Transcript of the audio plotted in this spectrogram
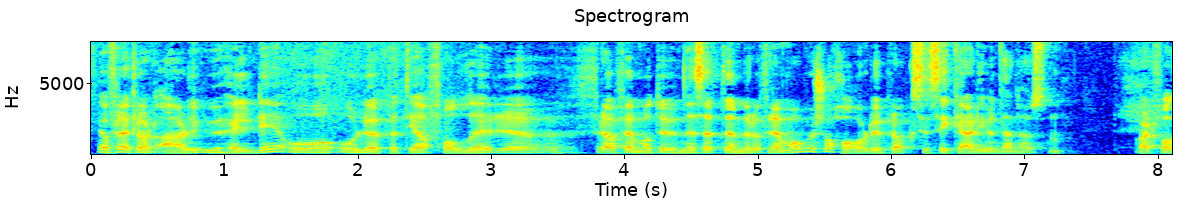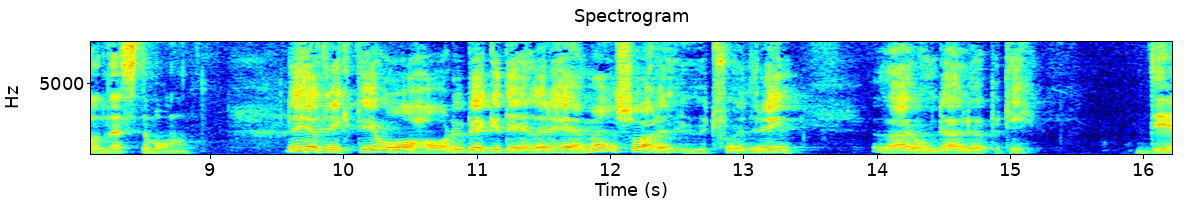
Ja, for det Er klart, er du uheldig og, og løpetida faller eh, fra 25.9. og fremover, så har du i praksis ikke elghund den høsten. I hvert fall den neste måneden. Det er helt riktig. Og har du begge deler hjemme, så er det en utfordring hver gang det er løpetid. Det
